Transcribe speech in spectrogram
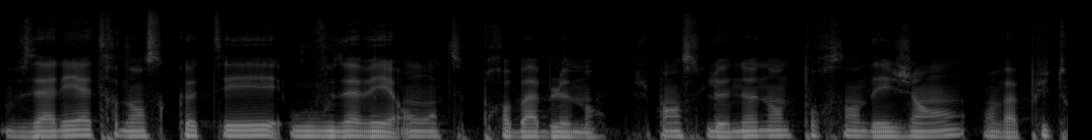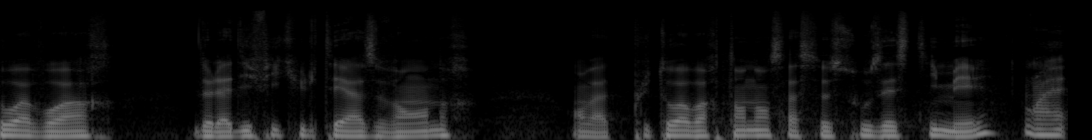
vous allez être dans ce côté où vous avez honte, probablement. Je pense que le 90% des gens, on va plutôt avoir de la difficulté à se vendre, on va plutôt avoir tendance à se sous-estimer. Ouais.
